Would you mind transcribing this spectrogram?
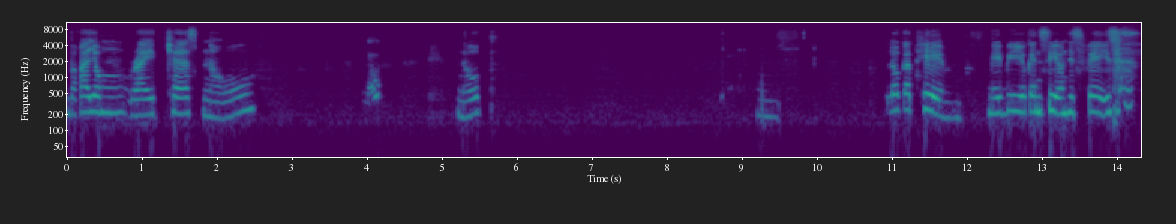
Baka yung right chest, no. Nope. Nope. Look at him. Maybe you can see on his face.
